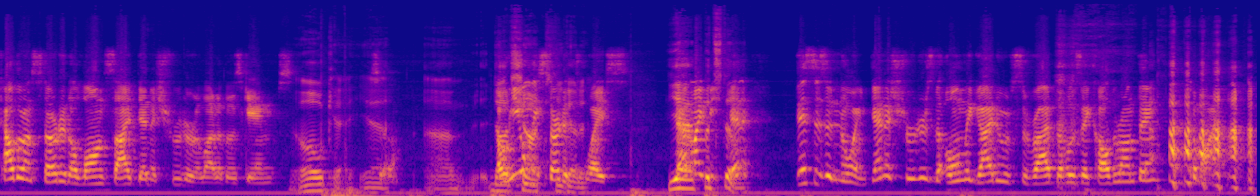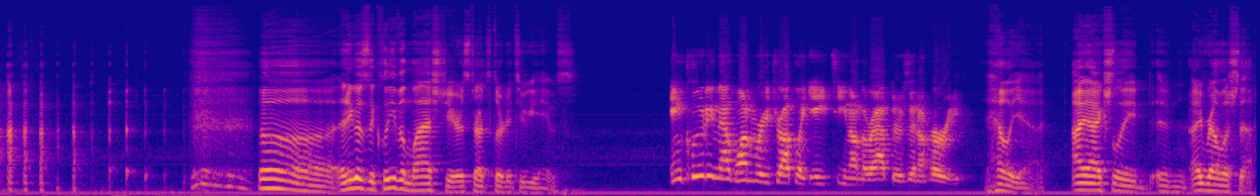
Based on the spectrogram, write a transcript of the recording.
Calderon started alongside Dennis Schroeder a lot of those games. Okay, yeah. So- Um, Oh, he only shocked started got it. twice. Yeah, but still. Den- this is annoying. Dennis Schroeder's the only guy to have survived the Jose Calderon thing. Come on. Uh, and he goes to Cleveland last year. Starts 32 games. Including that one where he dropped like 18 on the Raptors in a hurry. Hell yeah. I actually, um, I relish that.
